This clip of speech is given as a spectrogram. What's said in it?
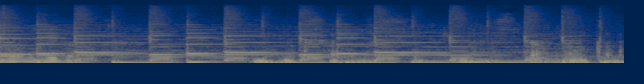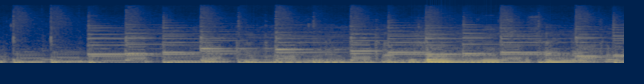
360度のくされましたなん。かなん。か多分認識されないと思う。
